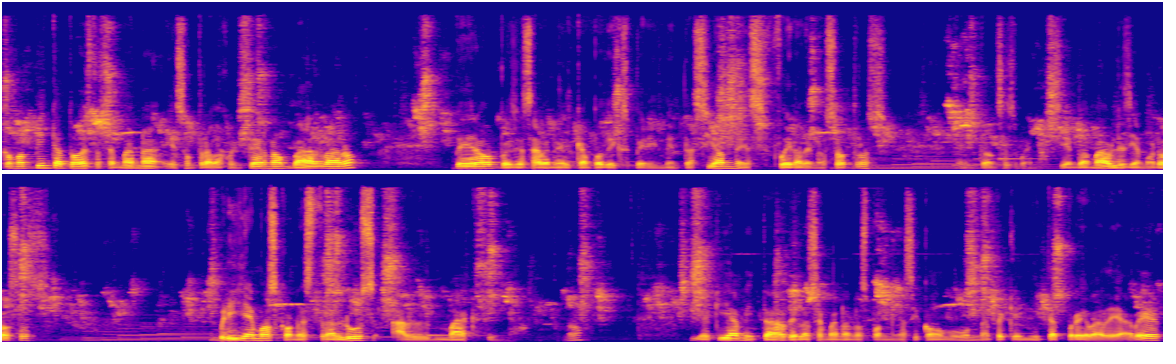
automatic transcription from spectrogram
como pinta toda esta semana, es un trabajo interno, bárbaro, pero pues ya saben, el campo de experimentación es fuera de nosotros. Entonces, bueno, siendo amables y amorosos, brillemos con nuestra luz al máximo, ¿no? Y aquí a mitad de la semana nos ponen así como una pequeñita prueba de, a ver,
